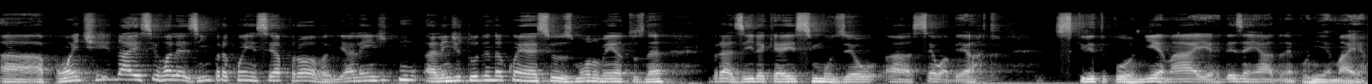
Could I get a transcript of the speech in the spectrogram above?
a, a ponte e dá esse rolezinho para conhecer a prova. E além de, além de tudo ainda conhece os monumentos, né? Brasília, que é esse museu a céu aberto, escrito por Niemeyer, desenhado né, por Niemeyer.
